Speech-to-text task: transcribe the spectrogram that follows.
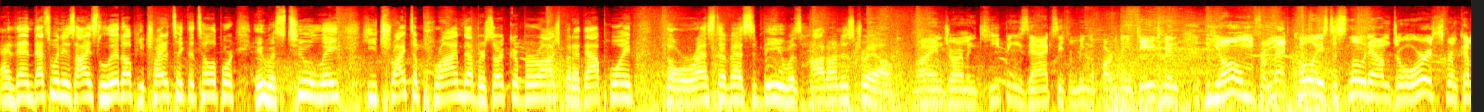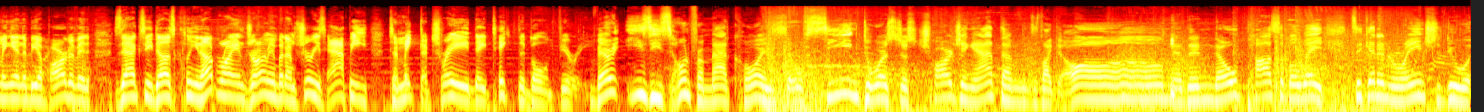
and then that's when his eyes lit up. He tried to take the teleport. It was too late. He tried to prime that Berserker Barrage, but at that point, the rest of SB was hot on his trail. Ryan Jarman keeping Zachsy from being a part of the engagement. The Ohm from Matt Koiz to slow down Dwurst from coming in to be a part of it. Zachsy does clean up Ryan Jarman, but I'm sure he's happy to make the trade. They take the Gold Fury. Very easy zone from Matt Koiz. So seeing doors just charging at them, it's like, oh man, there's no possible way to get in range to do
